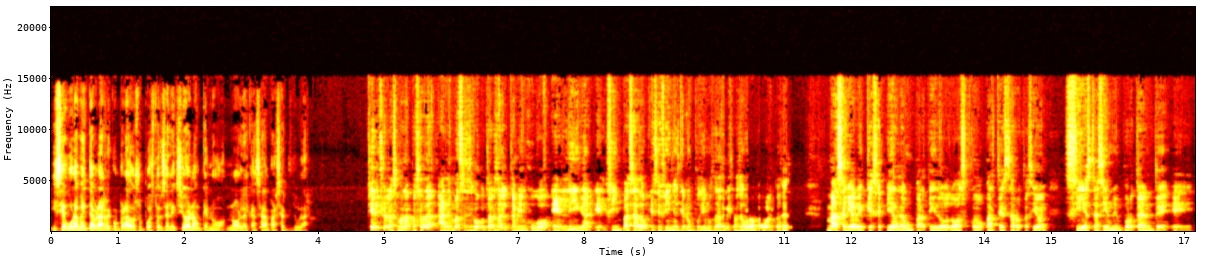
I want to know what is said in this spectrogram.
y seguramente habrá recuperado su puesto en selección, aunque no, no le alcanzará para ser titular. Sí, de hecho, la semana pasada, además de ese juego contra también jugó en Liga el fin pasado, ese fin en el que no pudimos dar mi a Europa. Bueno, entonces, más allá de que se pierda un partido o dos como parte de esta rotación, sí está siendo importante, eh,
